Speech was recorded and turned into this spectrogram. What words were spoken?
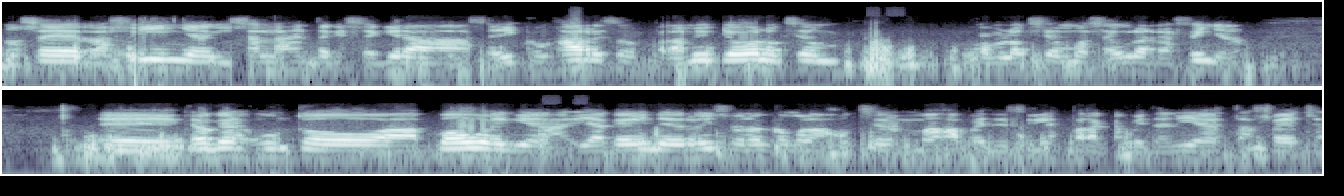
No sé, Rafinha, quizás la gente que se quiera seguir con Harrison. Para mí, yo la opción, como la opción más segura, Rafinha. Eh, creo que junto a Bowen y a, Kevin De Bruyne son como las opciones más apetecibles para capitanía de esta fecha,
